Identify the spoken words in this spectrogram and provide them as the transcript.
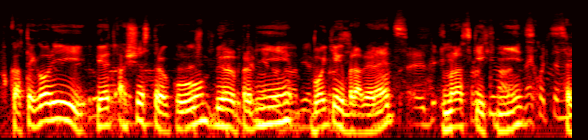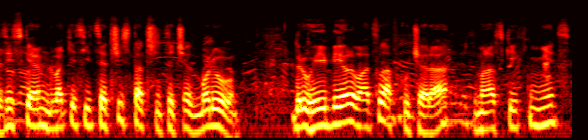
V kategorii 5 až 6 roků byl první Vojtěch Bravenec z Moravských knic se ziskem 2336 bodů. Druhý byl Václav Kučera z Moravských knic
